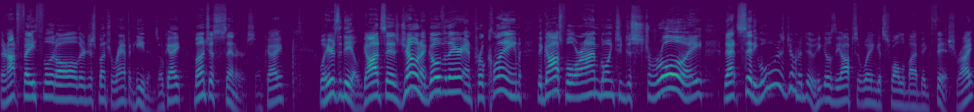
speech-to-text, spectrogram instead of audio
they're not faithful at all, they're just a bunch of rampant heathens, okay? Bunch of sinners, okay? Well, here's the deal God says, Jonah, go over there and proclaim the gospel, or I'm going to destroy that city. Well, what does Jonah do? He goes the opposite way and gets swallowed by a big fish, right?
